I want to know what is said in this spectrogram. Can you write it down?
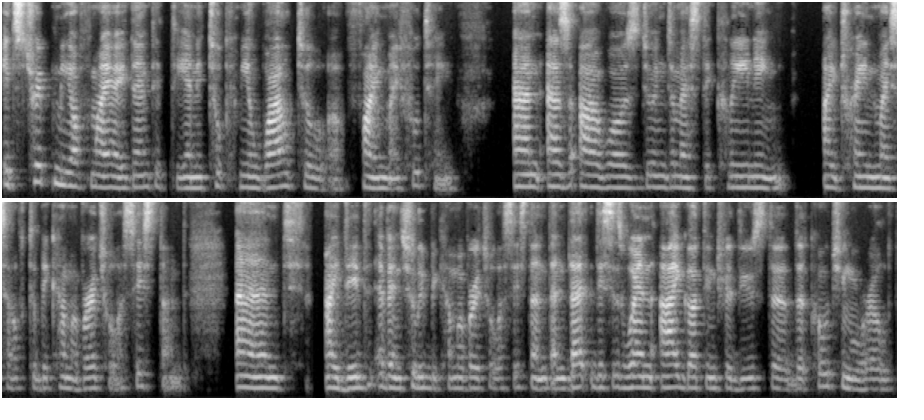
it stripped me of my identity and it took me a while to uh, find my footing and as i was doing domestic cleaning i trained myself to become a virtual assistant and i did eventually become a virtual assistant and that this is when i got introduced to the coaching world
